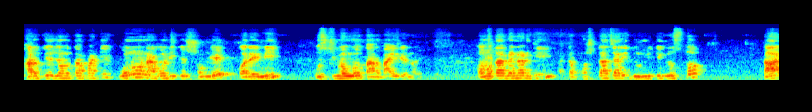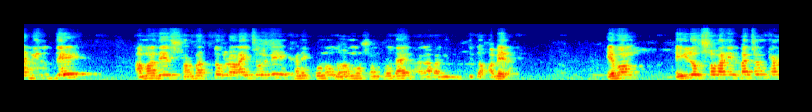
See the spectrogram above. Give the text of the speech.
ভারতীয় জনতা পার্টি কোনো নাগরিকের সঙ্গে করেনি, পশ্চিমবঙ্গ তার বাইরে নয়। মমতা ব্যানার্জি একটা ভ্রষ্টাচারী, দুর্নীতিগ্রস্ত, তার বিরুদ্ধে আমাদের সর্বাত্মক লড়াই চলবে, এখানে কোনো ধর্ম সম্প্রদায় ভাগাভাগি বিস্তৃত হবে না। এবং এই লোকসভা নির্বাচন কেন,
